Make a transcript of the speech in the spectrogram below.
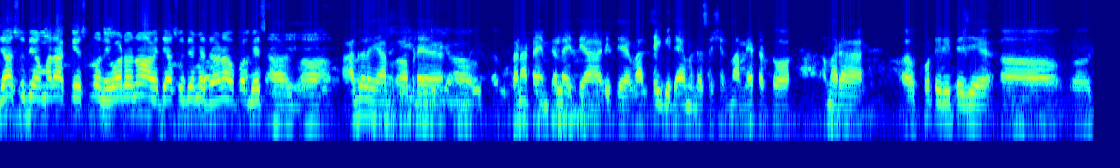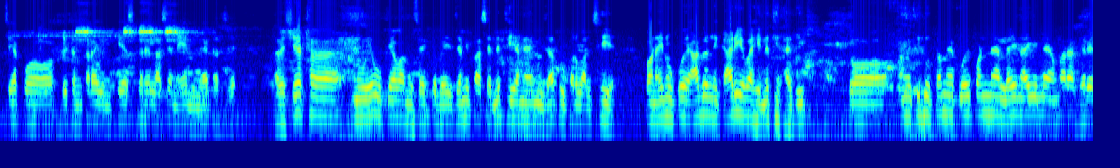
જ્યાં સુધી અમારા કેસનો નિવાડો ન આવે, ત્યાં સુધી અમે ધરણા ઉપર બેસી આગળ આપણે ઘણા ટાઈમ પહેલાં ત્યાં આ રીતે વાત થઈ ગઈ ડાયમંડ એસોસિએશનમાં મેટર તો અમારા ખોટી રીતે જે ચેકો રિટર્ન કરાવીને કેસ કરેલા છે ને એની મેટર છે. હવે શેઠનું એવું કહેવાનું છે કે ભાઈ જેની પાસે નથી અને એની જાતું કરવાલ છીએ, પણ એનું કોઈ આગળની કાર્યવાહી નથી થતી. તો અમે કીધું, તમે કોઈ પણને લઈને આવીને અમારા ઘરે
